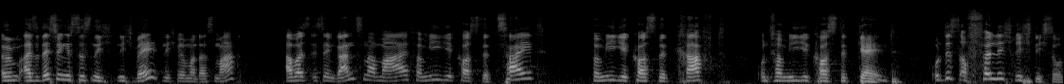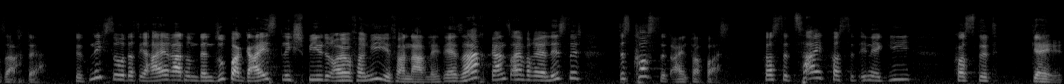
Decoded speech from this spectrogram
ähm, also deswegen ist es nicht, nicht weltlich, wenn man das macht, aber es ist eben ganz normal, Familie kostet Zeit, Familie kostet Kraft und Familie kostet Geld. Und das ist auch völlig richtig so, sagt er. Es ist nicht so, dass ihr heiratet und dann super geistlich spielt und eure Familie vernachlässigt. Er sagt ganz einfach realistisch, das kostet einfach was. Kostet Zeit, kostet Energie, kostet Geld.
